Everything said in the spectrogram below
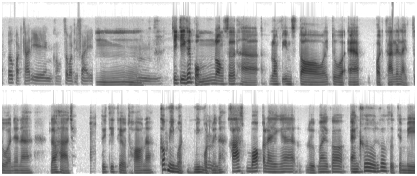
Apple Podcast เองของ Spotify เองอืมอืมจริงๆถ้าผมลอง search หาลอง install ไว้ตัวแอปพอดคาสต์หลายๆตัวเนี่ยนะ แล้วหาดิจิ t a l Talk นะ ก็มีหมดมีหมดเลยนะ Castbox อะไรเงี้ยหรือไม่ก็ Anchor ก็รู้สึกจะมี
